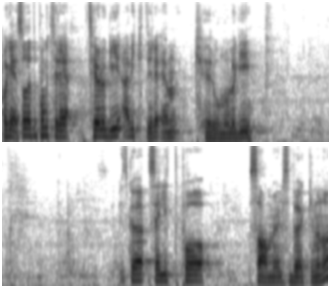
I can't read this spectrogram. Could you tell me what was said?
Ok, Så dette punkt tre. Teologi er viktigere enn kronologi. Vi skal se litt på Samuelsbøkene nå.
